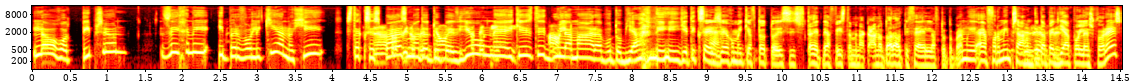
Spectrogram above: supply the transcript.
λόγω τύψεων δείχνει υπερβολική ανοχή στα ξεσπάσματα των του παιδιών, παιδιού στα ναι, παιδιά. και στην Α. κουλαμάρα που τον πιάνει. Γιατί ξέρεις, Ναι. έχουμε και αυτό το εσείς φταίτε, αφήστε με να κάνω τώρα ό,τι θέλει αυτό το πράγμα. Αφορμή ψάχνουν και τα Βεβαίως, παιδιά πολλές φορές.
